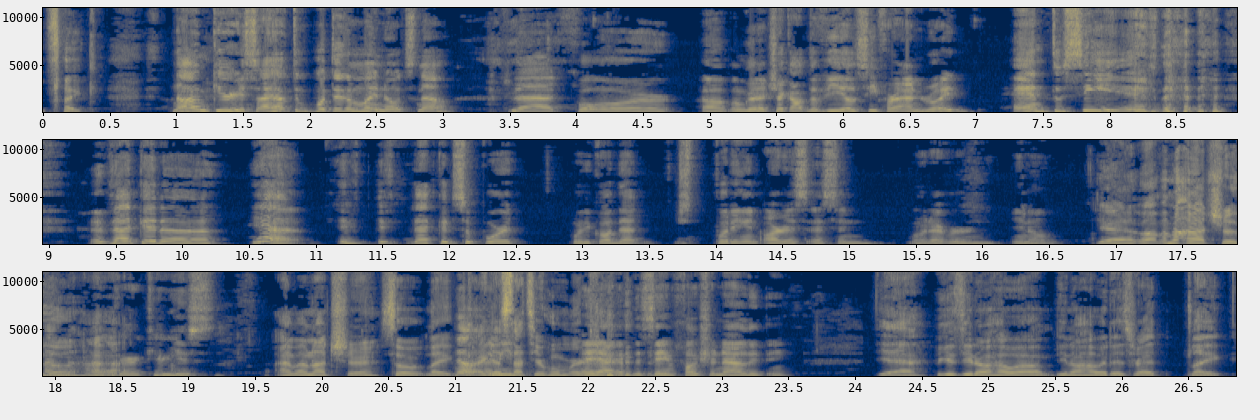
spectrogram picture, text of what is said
It's like Now I'm curious. I have to put it in my notes now that for um, I'm gonna check out the VLC for Android and to see if that if that could uh yeah if if that could support what do you call that just putting in RSS and whatever and you know yeah. I'm not, I'm not sure though. I'm, I'm I, very curious. I'm I'm not sure. So like No, I, I guess mean- that's your homework. yeah, if the same functionality. Yeah, because you know how uh, you know how it is, right? Like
